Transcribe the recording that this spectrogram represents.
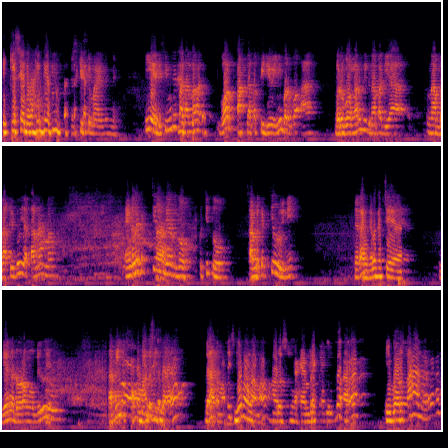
Tikisnya dimainin. Rizky sih mainin nih. Iya di sini kelihatan banget. Gua pas dapat video ini baru gua ah, baru gua ngerti kenapa dia nabrak itu ya karena emang Angle-nya kecil Nah. dia tuh, kecil tuh. Sampai kecil lu ini. Ya kan? Angle kecil. Dia ngedorong mobil lu. Iya. Tapi Tapi otomatis bisa- ke bawah dan otomatis gue mau nggak mau harus nge-handbrake mobil gue karena ya gue harus tahan karena kan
